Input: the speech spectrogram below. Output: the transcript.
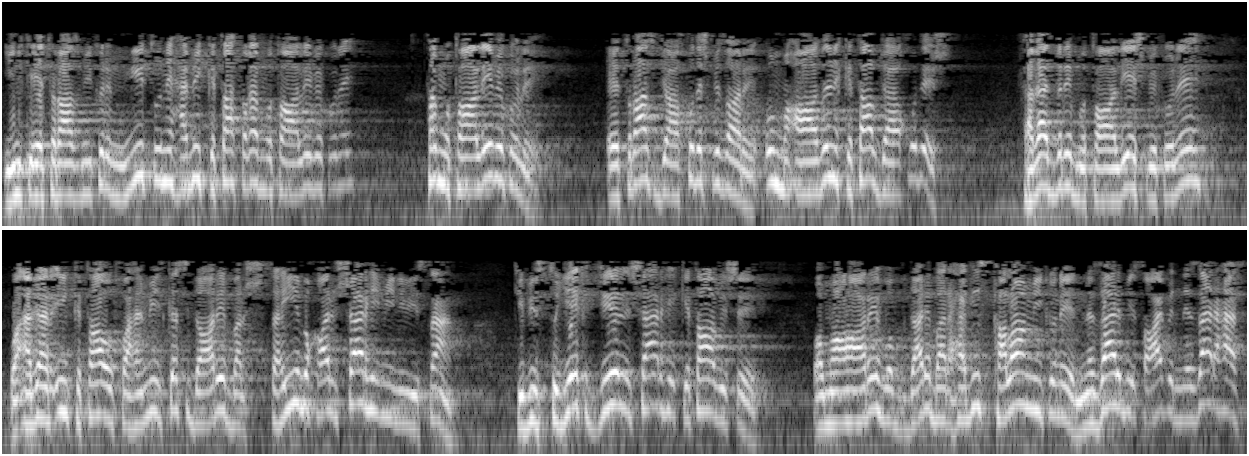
این که اعتراض می‌کنه می‌تونه همین کتاب فقط مطالعه بکنه فقط مطالعه بکنه اعتراض جا خودش بذاره اون معادن کتاب جا خودش فقط بره مطالعهش بکنه و اگر این کتاب فهمید کسی داره بر صحیح بخاری شرحی می نویسن که 21 جلد شرح کتابشه و معارف و داره بر حدیث کلام می‌کنه نظر بی صاحب نظر هست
